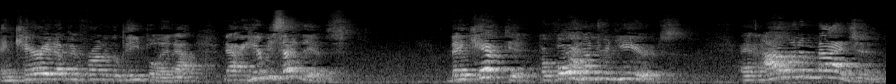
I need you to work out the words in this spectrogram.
and carry it up in front of the people. And now, now hear me say this. They kept it for 400 years. And I would imagine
